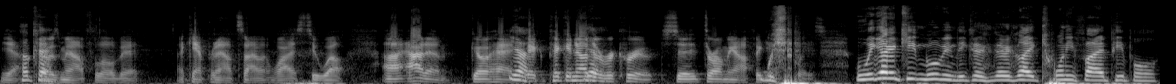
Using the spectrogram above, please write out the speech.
Yeah, Okay. throws me off a little bit. I can't pronounce silent Y's too well. Uh, Adam, go ahead. Yeah. Pick, pick another Yeah. recruit to throw me off again, We- please. Well, we got to keep moving because there's like 25 people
